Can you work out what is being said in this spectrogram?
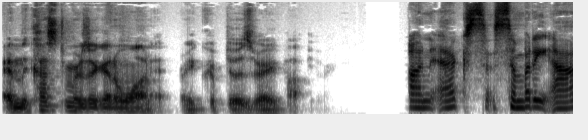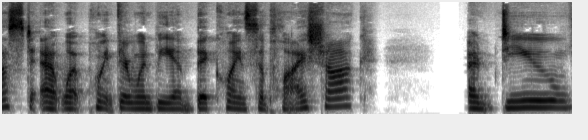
and the customers are going to want it, right? Crypto is very popular. On X, somebody asked at what point there would be a Bitcoin supply shock. Uh, do you,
